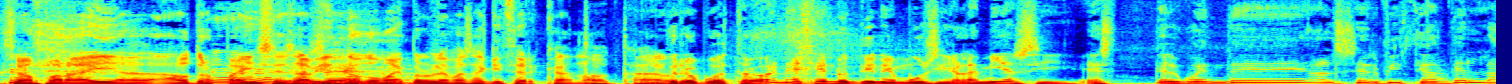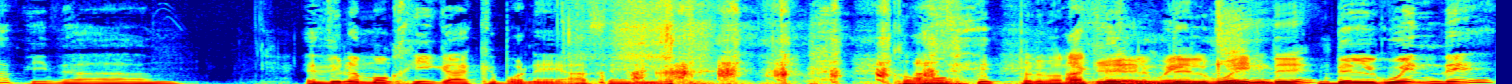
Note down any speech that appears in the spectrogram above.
Se van por ahí a, a otros países sabiendo cómo hay problemas aquí cerca, ¿no? Total. Pero vuestra ONG no tiene música, la mía sí. Es del Wende al servicio de la vida. Es de unas monjicas que pone hacen ¿Cómo? Perdona, ¿qué? Del qué? buen de... del Wende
